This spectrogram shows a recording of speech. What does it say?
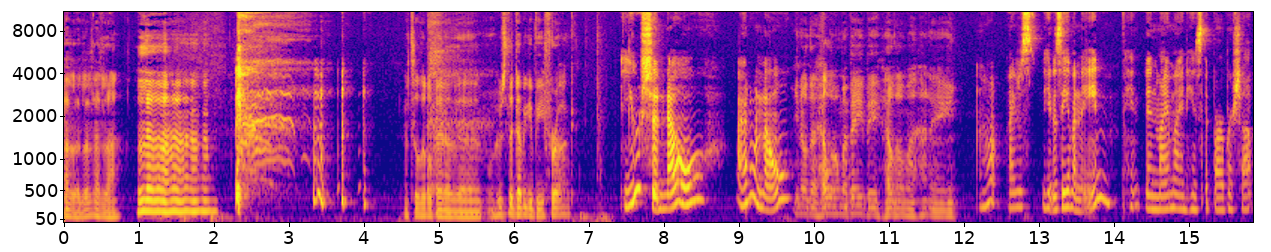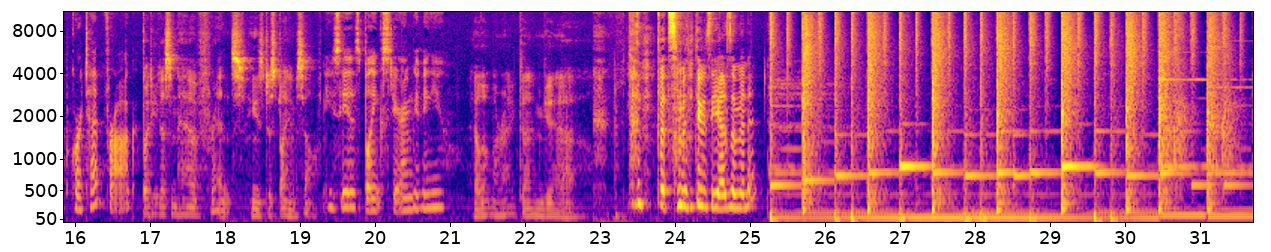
La la la la la. That's a little bit of the. Who's the WB frog? You should know. I don't know. You know the hello my baby, hello my honey. I, don't, I just he does he have a name? He, in my mind, he's the barbershop quartet frog. But he doesn't have friends. He's just by himself. You see this blank stare I'm giving you? Hello my ragtime gal. Put some enthusiasm in it.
